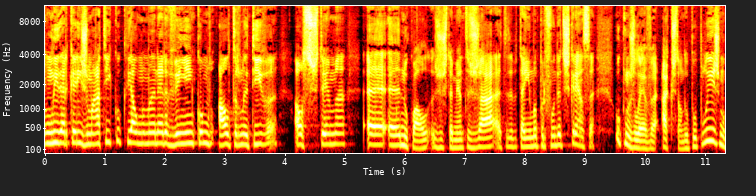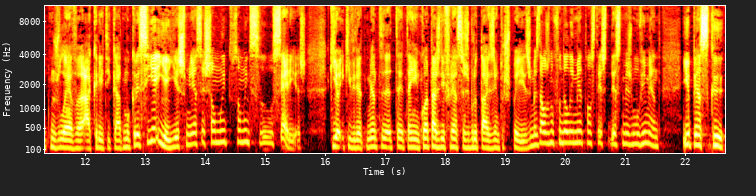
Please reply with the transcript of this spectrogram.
um líder carismático que de alguma maneira veem como alternativa ao sistema uh, uh, no qual justamente já tem uma profunda descrença. O que nos leva à questão do populismo, o que nos leva à crítica à democracia, e aí as semelhanças são muito, são muito sérias, que, que evidentemente têm em conta as diferenças brutais entre os países, mas elas no fundo alimentam-se desse, mesmo movimento. E eu penso que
